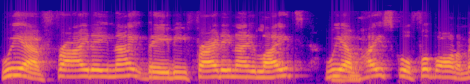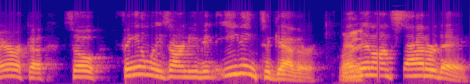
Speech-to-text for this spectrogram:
We have Friday night, baby, Friday night lights. We have Mm-hmm. high school football in America. So families aren't even eating together. Right. And then on Saturday,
